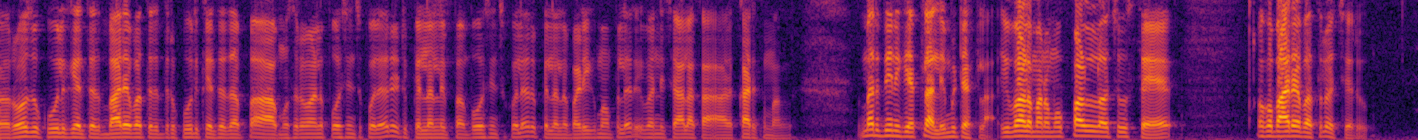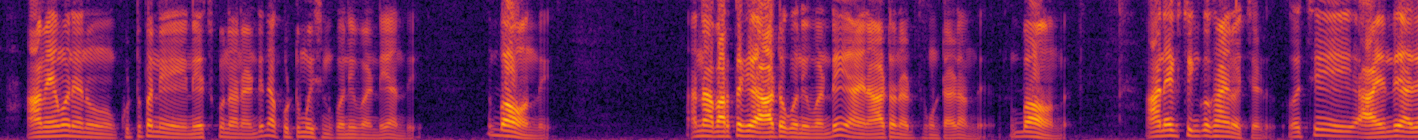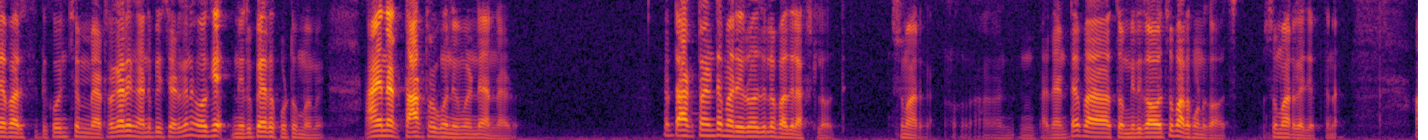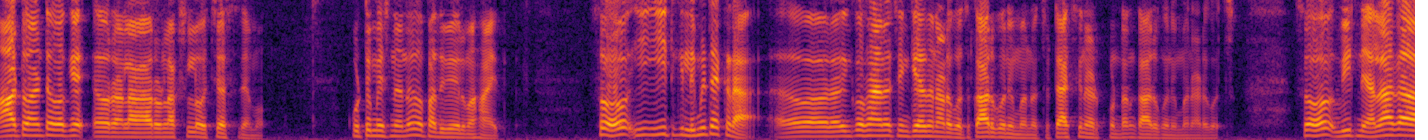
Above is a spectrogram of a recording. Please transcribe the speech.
రోజు కూలికి వెళ్తే భార్య భర్తలు ఇద్దరు కూలికి వెళ్తే తప్ప ఆ ముసలి వాళ్ళని పోషించుకోలేరు ఇటు పిల్లల్ని పోషించుకోలేరు పిల్లల్ని బడికి పంపలేరు. ఇవన్నీ చాలా కార్యక్రమాలు. మరి దీనికి ఎట్లా? లిమిట్ ఎట్లా? ఇవాళ మనం ముప్పాళ్ళలో చూస్తే ఒక భార్య భర్తలు వచ్చారు. ఆమె ఏమో నేను కుట్టు పని నేర్చుకున్నానండి నా కుట్టు మిషన్ కొనివ్వండి అంది. బాగుంది నా భర్తకి ఆటో కొనివ్వండి ఆయన ఆటో నడుపుకుంటాడు అంది. బాగుంది. ఆ నెక్స్ట్ ఇంకొక ఆయన వచ్చాడు. వచ్చి ఆయనదే అదే పరిస్థితి. కొంచెం బెటర్గానే కనిపించాడు కానీ ఓకే నిరుపేద కుటుంబమే. ఆయన నాకు ట్రాక్టర్ కొనివ్వండి అన్నాడు. ట్రాక్టర్ అంటే మరి ఈ రోజుల్లో పది లక్షలు అవుద్ది. సుమారుగా. పది అంటే ప- తొమ్మిది కావచ్చు పదకొండు కావచ్చు. సుమారుగా చెప్తున్నా. ఆటో అంటే ఓకే రెండు లక్షల్లో వచ్చేస్తుందేమో. కుట్టు మిషన్ అనేది పదివేలు మహా అయితే. సో ఈ వీటికి లిమిట్ ఎక్కడ? ఇంకొక ఆయన వచ్చి ఇంకేదైనా అడగవచ్చు కారు కొనిమ్మనొచ్చు ట్యాక్సీ నడుపుకుంటాను కారు కొనిమ్మని అడగవచ్చు సో వీటిని ఎలాగా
